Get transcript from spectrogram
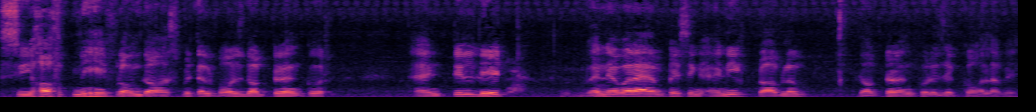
see off me from the hospital was Dr. Ankur. And till date, whenever I am facing any problem, Dr. Ankur is a call away.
